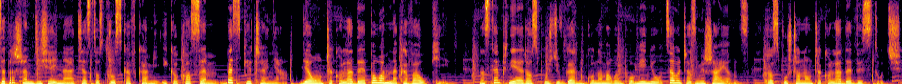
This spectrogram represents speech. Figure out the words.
Zapraszam dzisiaj na ciasto z truskawkami i kokosem bez pieczenia. Białą czekoladę połam na kawałki. Następnie rozpuść w garnku na małym płomieniu, cały czas mieszając. Rozpuszczoną czekoladę wystuć.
